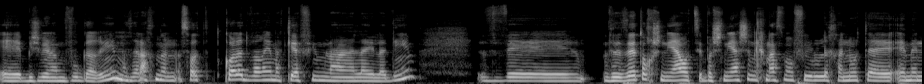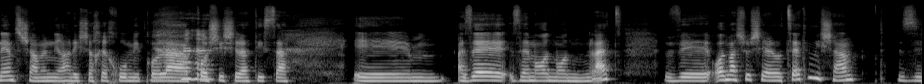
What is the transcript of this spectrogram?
אה, בשביל המבוגרים, אז Mhm. הלכנו לעשות את כל הדברים הכיפים ל, לילדים. ו... וזה תוך שנייה, בשנייה שנכנסנו אפילו לחנות אה, M&M שם, הם נראה לי שכחו מכל הקושי של הטיסה. אה, אז זה, זה מאוד מאוד מומלץ. ועוד משהו שהוצאתי משם, זה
